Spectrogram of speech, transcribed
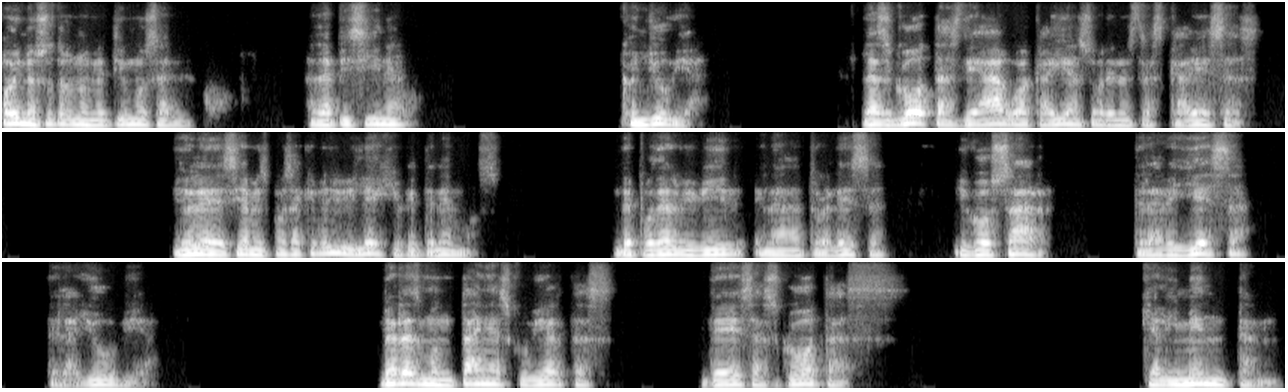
Hoy nosotros nos metimos a la piscina con lluvia. Las gotas de agua caían sobre nuestras cabezas. Y yo le decía a mi esposa, qué privilegio que tenemos de poder vivir en la naturaleza y gozar de la belleza de la lluvia. Ver las montañas cubiertas de esas gotas que alimentan,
